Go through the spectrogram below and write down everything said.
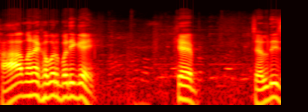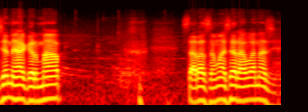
હા મને ખબર પડી ગઈ કે જલ્દી છે ને આ ઘરમાં સારા સમાચાર આવવાના છે.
